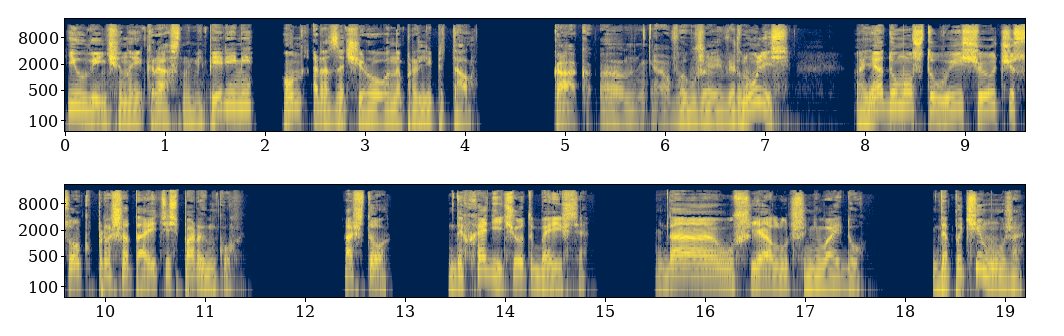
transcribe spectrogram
и увенчанное красными перьями, он разочарованно пролепетал. «Как, э, вы уже вернулись? А я думал, что вы еще часок прошатаетесь по рынку». «А что? Да входи, чего ты боишься?» «Да уж я лучше не войду». «Да почему же?»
